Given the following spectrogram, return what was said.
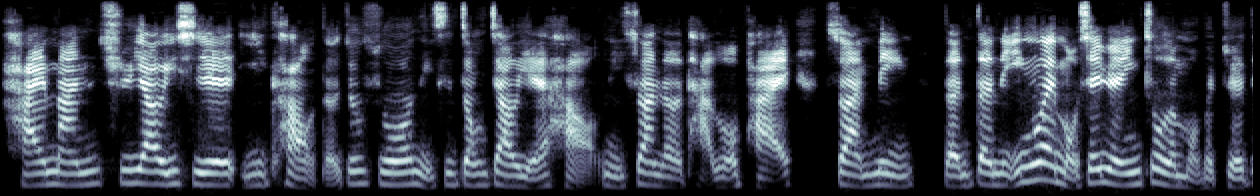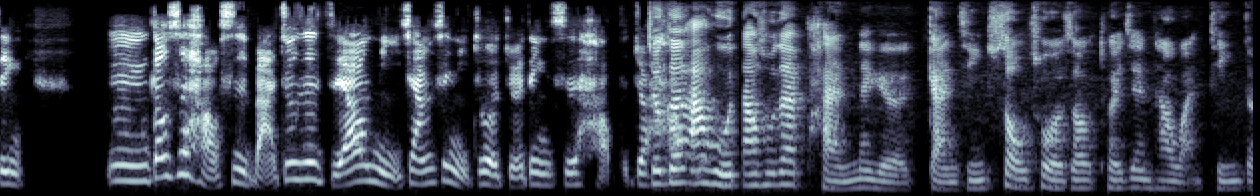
还蛮需要一些依靠的。就是说你是宗教也好，你算了塔罗牌、算命等等，你因为某些原因做了某个决定，嗯，都是好事吧。就是只要你相信你做的决定是好的就好了。就跟阿胡当初在盘那个感情受挫的时候，推荐他玩听的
